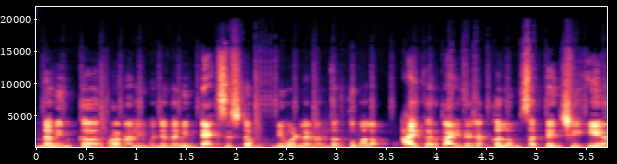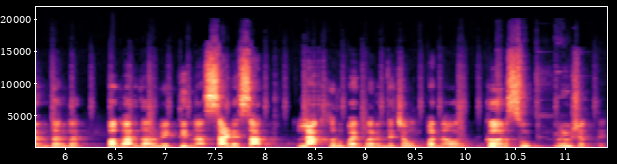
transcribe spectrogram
नवीन कर प्रणाली म्हणजे नवीन टॅक्स सिस्टम निवडल्यानंतर तुम्हाला आयकर कायद्याच्या कलम सत्याऐंशी ए अंतर्गत पगारदार व्यक्तींना साडेसात लाख रुपयापर्यंतच्या उत्पन्नावर कर सूट मिळू शकते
